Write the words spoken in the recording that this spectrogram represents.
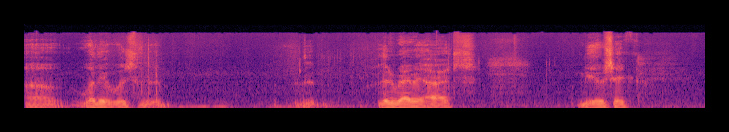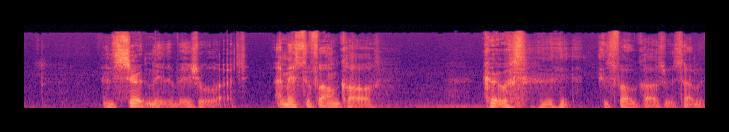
Uh, whether it was the literary arts, music, and certainly the visual arts. I missed the phone call. Kurt was, his phone calls were something.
